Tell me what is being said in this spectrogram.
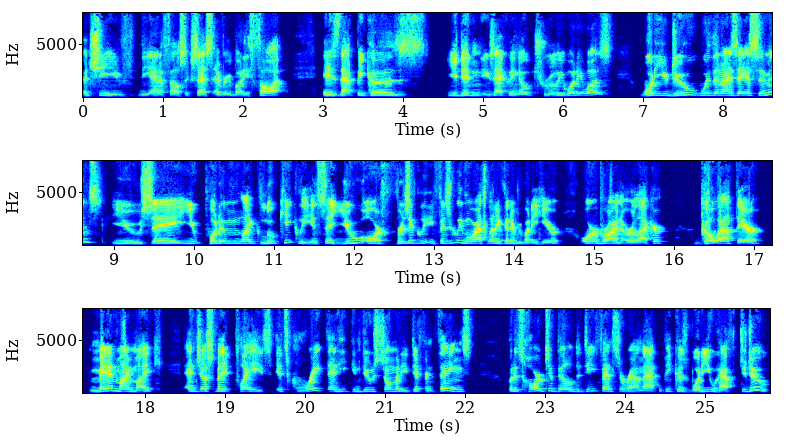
achieved the NFL success everybody thought. Is that because you didn't exactly know truly what he was? What do you do with an Isaiah Simmons? You say you put him like Luke Kuechly and say you are physically physically more athletic than everybody here, or Brian Urlacher go out there, man my mic, and just make plays. It's great that he can do so many different things, but it's hard to build a defense around that because what do you have to do?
